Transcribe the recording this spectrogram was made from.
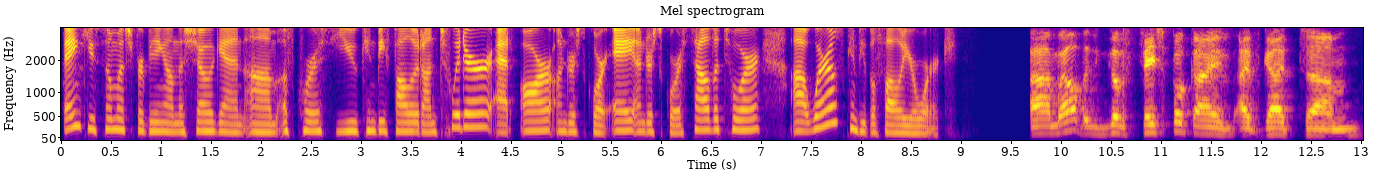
Thank you so much for being on the show again. Um, of course, you can be followed on Twitter at r underscore a underscore Salvatore. Uh, where else can people follow your work? Um, well, go to Facebook. I've I've got um,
